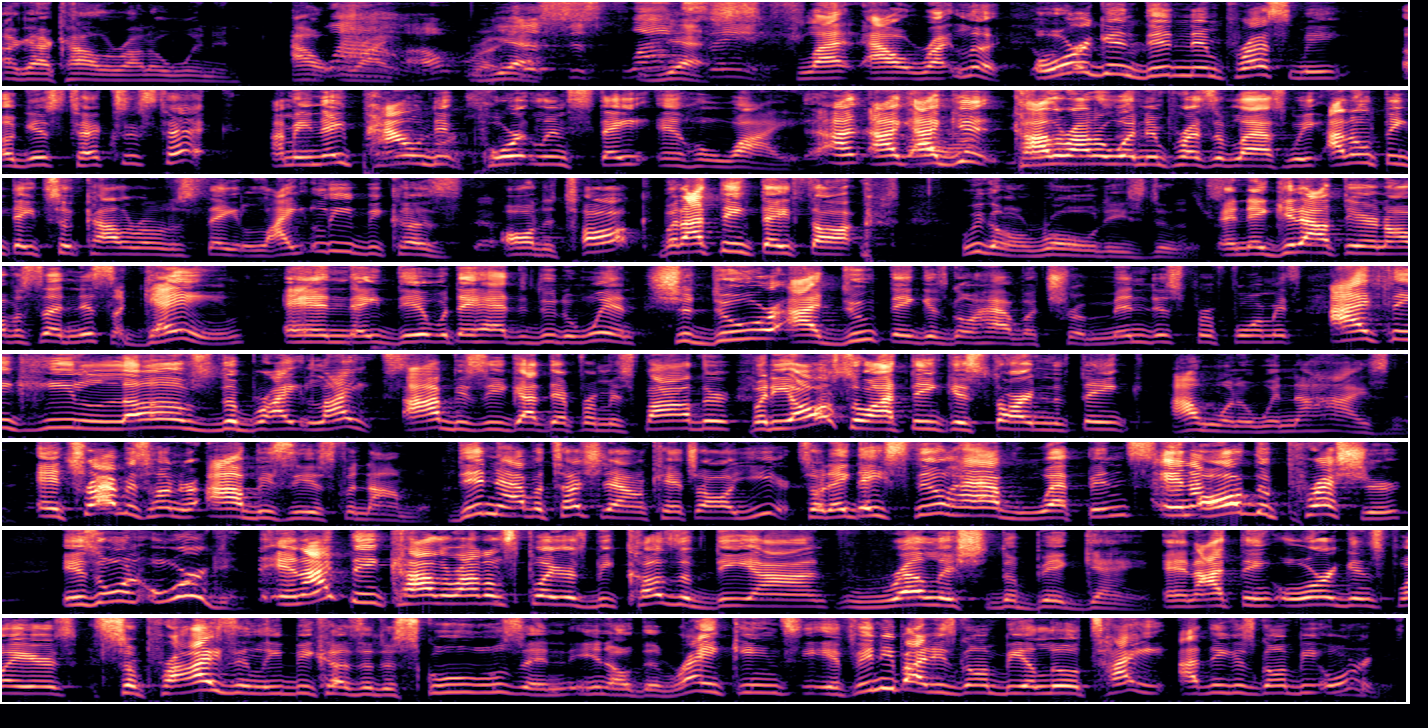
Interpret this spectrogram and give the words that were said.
I got Colorado winning outright. Wow. Outright. Yes. Just- just flat yes. saying. Flat outright. Look, Oregon didn't impress me against Texas Tech. I mean, they pounded Portland State and Hawaii. I, I, I get Colorado wasn't impressive last week. I don't think they took Colorado State lightly because all the talk, but I think they thought we're gonna roll these dudes. And they get out there and all of a sudden it's a game, and they did what they had to do to win. Shedeur, I do think is gonna have a tremendous performance. I think he loves the bright lights. Obviously, he got that from his father, but he also, I think, is starting to think, I want to win the Heisman. And Travis Hunter obviously is phenomenal. Didn't have a touchdown catch all year. So they, they still have weapons, and all the pressure is on Oregon. And I think Colorado's players, because of Deion, relish the big game. And I think Oregon's players, surprisingly, because of the schools and you know the rankings, if anybody's gonna be a little tight, I think it's gonna be Oregon.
